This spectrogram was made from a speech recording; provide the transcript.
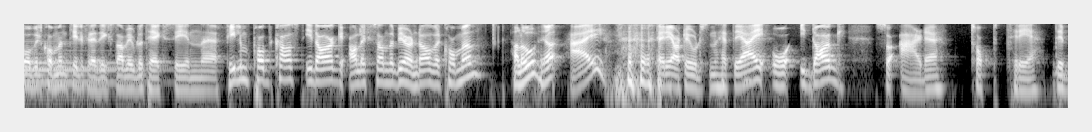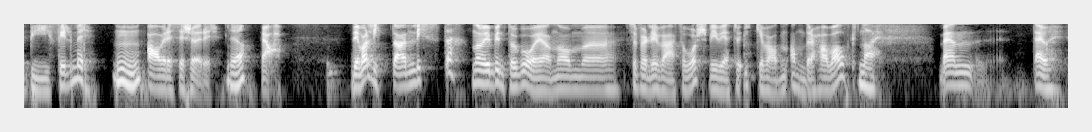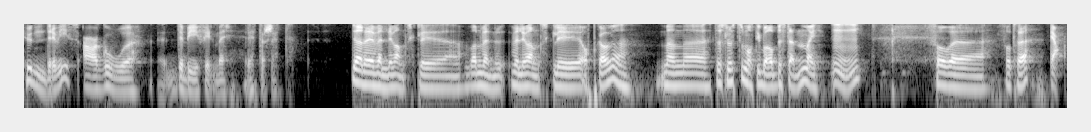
og velkommen til Fredrikstad bibliotek sin eh, filmpodkast i dag. Alexander Bjørndal, velkommen. Hallo? Ja. Hei. Per Jarte Olsen heter jeg, og i dag så er det topp tre debutfilmer av regissører. Ja. Ja. Det var litt av en liste når vi begynte å gå igjennom eh, selvfølgelig hver for vårs. Vi vet jo ikke hva den andre har valgt. Nei. Men det er jo hundrevis av gode debutfilmer, rett og slett. Ja, det er veldig vanskelig, var en veldig, vanskelig oppgave. Men uh, til slutt så måtte jeg bare bestemme meg for, uh, for tre. Ja.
